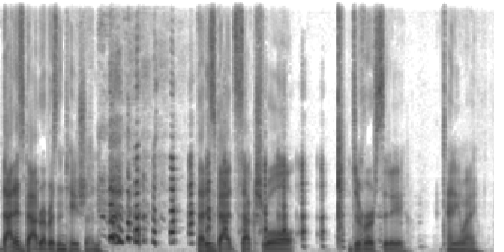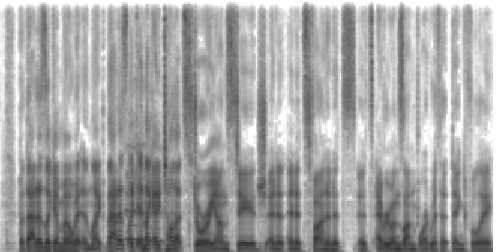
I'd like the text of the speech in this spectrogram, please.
that is bad representation. that is bad sexual diversity. Anyway. But that is like a moment and like that is like and like I tell that story on stage and it, and it's fun and it's it's everyone's on board with it thankfully.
